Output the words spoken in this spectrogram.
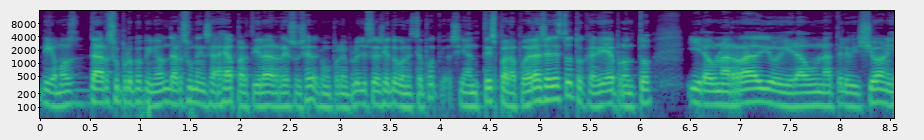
digamos, dar su propia opinión, dar su mensaje a partir de las redes sociales, como por ejemplo yo estoy haciendo con este podcast. Si antes para poder hacer esto tocaría de pronto ir a una radio, ir a una televisión y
